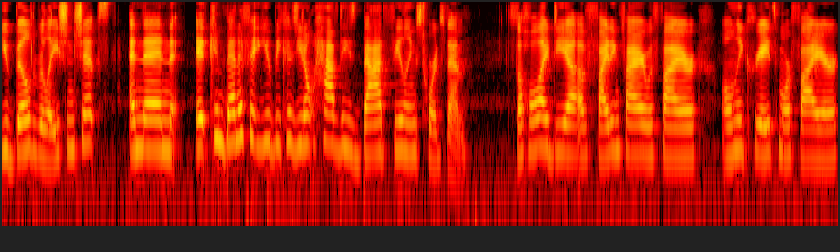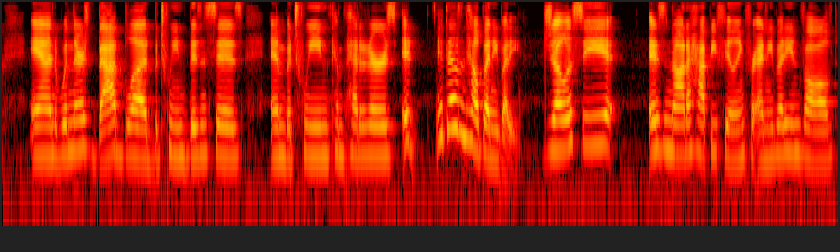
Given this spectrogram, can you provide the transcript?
you build relationships, and then it can benefit you because you don't have these bad feelings towards them. It's the whole idea of fighting fire with fire only creates more fire. And when there's bad blood between businesses and between competitors, it, it doesn't help anybody. Jealousy is not a happy feeling for anybody involved,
